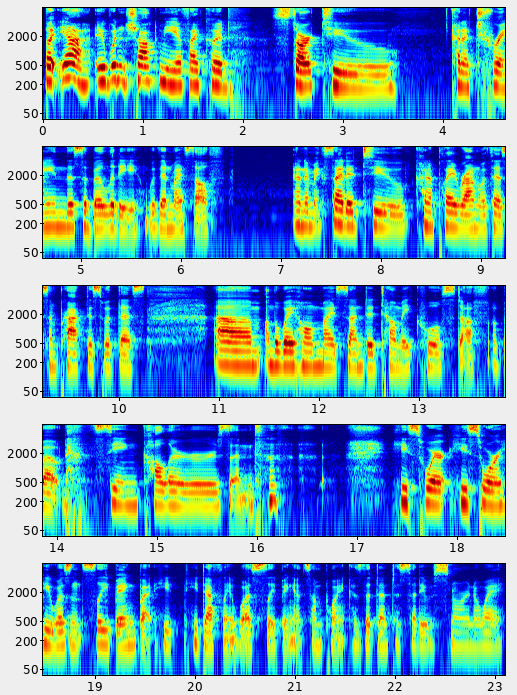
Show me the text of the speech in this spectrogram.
But yeah, it wouldn't shock me if I could start to kind of train this ability within myself. And I'm excited to kind of play around with this and practice with this. Um, on the way home, my son did tell me cool stuff about seeing colors and he swear he swore he wasn't sleeping, but he he definitely was sleeping at some point because the dentist said he was snoring away.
